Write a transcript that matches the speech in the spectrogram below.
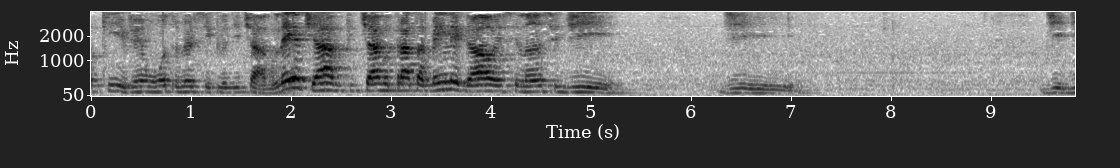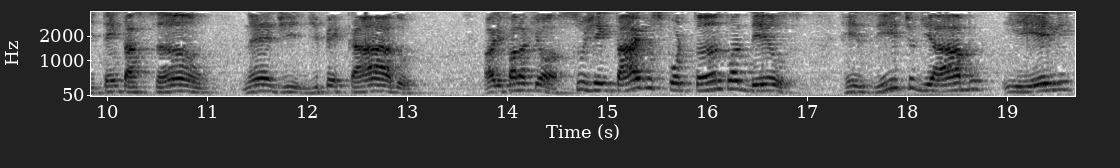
aqui ver um outro versículo de Tiago. Leia Tiago, que Tiago trata bem legal esse lance de, de, de, de tentação, né, de, de pecado. Olha, ele fala aqui, ó, sujeitai-vos, portanto, a Deus, resiste o diabo e ele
